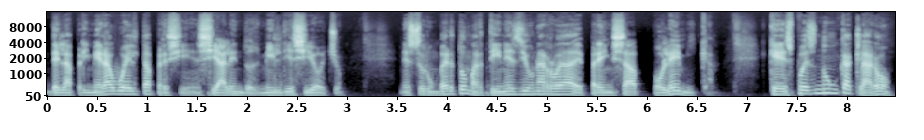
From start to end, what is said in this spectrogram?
de la primera vuelta presidencial en 2018, Néstor Humberto Martínez dio una rueda de prensa polémica que después nunca aclaró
